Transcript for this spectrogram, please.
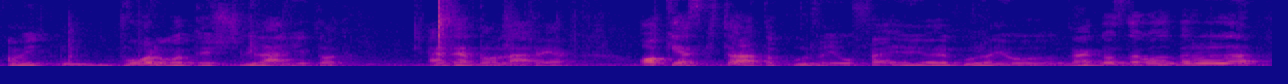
amit forgott és világított 1000 dollárért. Aki ezt kitalálta, kurva jó, fej, kurva jó meggazdagodott belőle.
